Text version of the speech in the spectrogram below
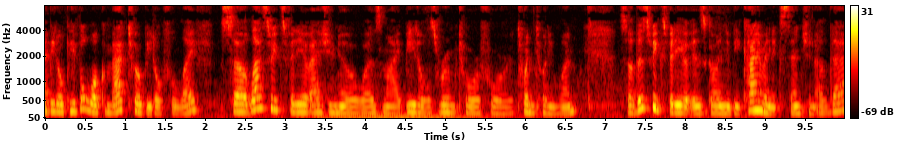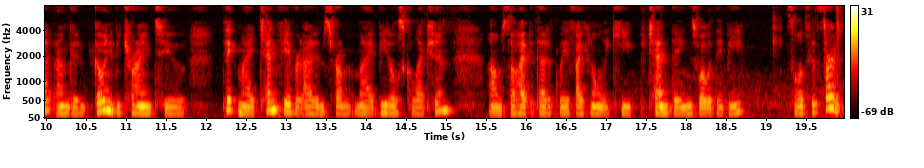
Hi Beatle people, welcome back to A Beatleful Life. So last week's video, as you know, was my Beatles room tour for 2021. So this week's video is going to be kind of an extension of that. I'm going to be trying to pick my 10 favorite items from my Beatles collection. Um, so hypothetically, if I can only keep 10 things, what would they be? So let's get started.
